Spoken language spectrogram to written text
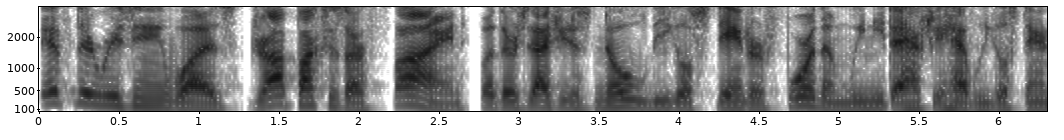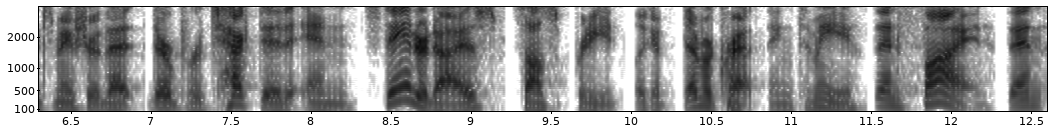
If their reasoning was Dropboxes are fine, but there's actually just no legal standard for them, we need to actually have legal standards to make sure that they're protected and standardized. Sounds pretty like a Democrat thing to me. Then fine. Then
